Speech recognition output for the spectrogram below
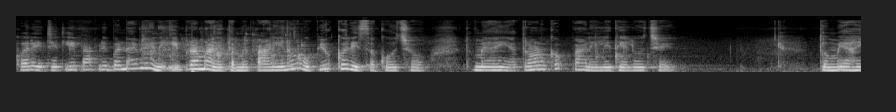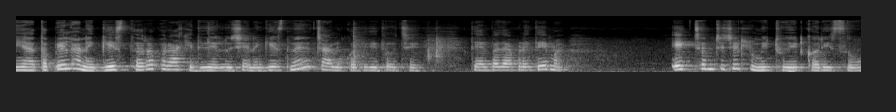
ઘરે જેટલી પાપડી બનાવી હોય ને એ પ્રમાણે તમે પાણીનો ઉપયોગ કરી શકો છો. તો મેં અહીંયા ત્રણ કપ પાણી લીધેલું છે. તો મેં અહીંયા તપેલાને ગેસ તરફ રાખી દીધેલું છે અને ગેસને ચાલુ કરી દીધો છે. ત્યારબાદ આપણે તેમાં એક ચમચી જેટલું મીઠું એડ કરીશું.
